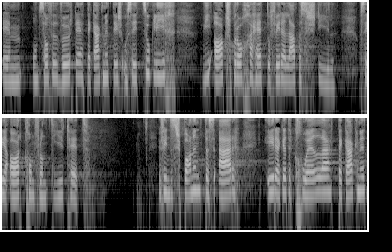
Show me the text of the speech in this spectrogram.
ähm, und so viel Würde begegnet ist und sie zugleich wie angesprochen hat auf ihren Lebensstil, auf sie eine Art konfrontiert hat. Ich finde es spannend, dass er ihr der Quelle begegnet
